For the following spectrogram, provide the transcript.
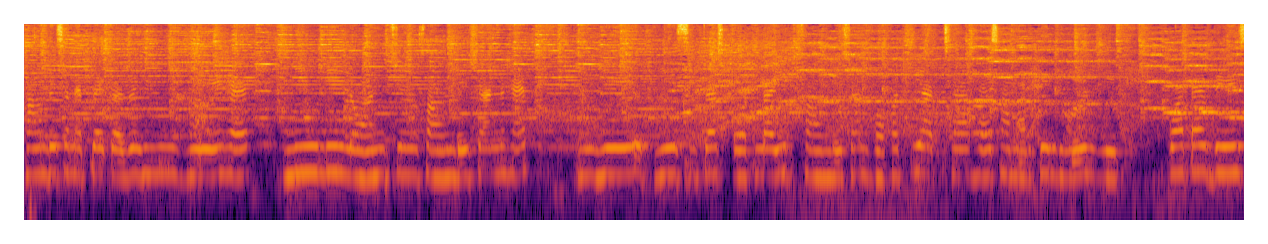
फाउंडेशन अप्लाई कर रही हूँ। ये है न्यूली लॉन्च फाउंडेशन है। ये ये सीटा स्पॉटलाइट फाउंडेशन बहुत ही अच्छा है समर के लिए। ये वाटर बेस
